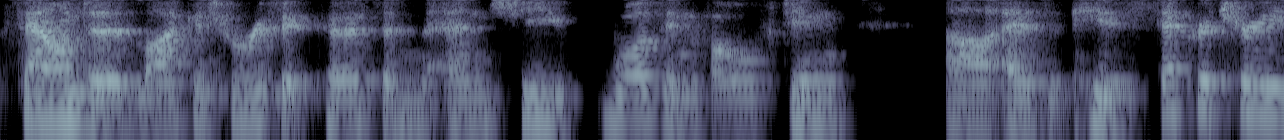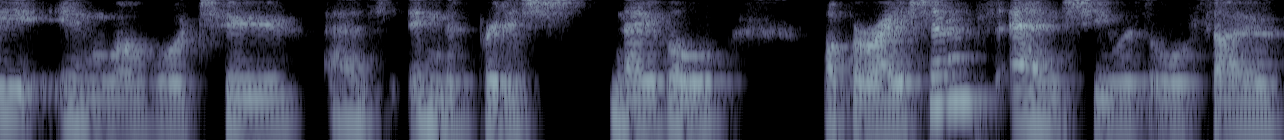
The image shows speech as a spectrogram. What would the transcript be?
sounded like a terrific person, and she was involved in uh, as his secretary in World War II, as in the British naval operations, and she was also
